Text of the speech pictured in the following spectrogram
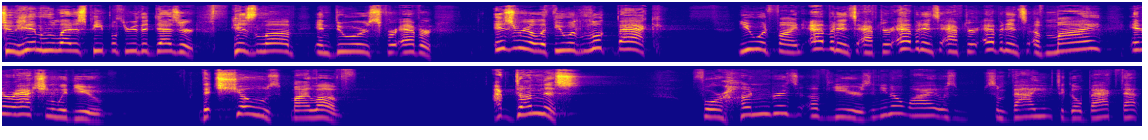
To him who led his people through the desert, his love endures forever. Israel, if you would look back, you would find evidence after evidence after evidence of my interaction with you that shows my love. I've done this for hundreds of years. And you know why it was some value to go back that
